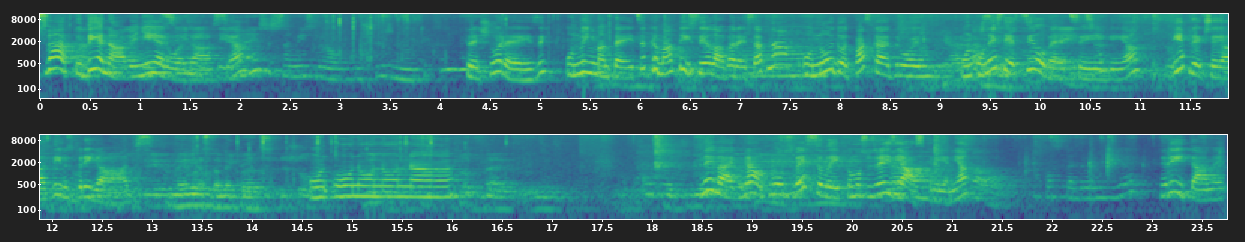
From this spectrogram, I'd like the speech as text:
svētku dienā viņi ierodās, jā. Mēs esam izbraukuši uz notikumu. Trešo reizi. Un viņi man teica, ka Matīs ielā varēs atnākt un nodot paskaidrojumu un, un esiet cilvēcīgi, jā. Iepriekšējās divas brigādes. Un, un, un, un uh, nevajag graut mūsu veselību, ka mums uzreiz jāskrien, ja? Rītā mēs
